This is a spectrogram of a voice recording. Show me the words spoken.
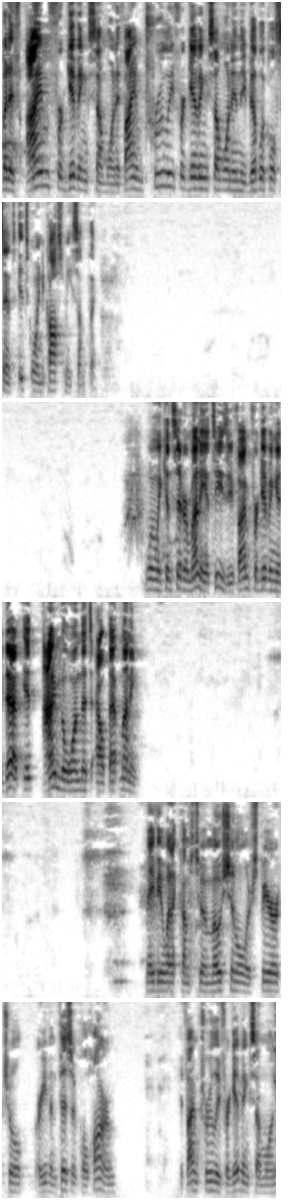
But if I'm forgiving someone, if I am truly forgiving someone in the biblical sense, it's going to cost me something. when we consider money, it's easy. If I'm forgiving a debt, it, I'm the one that's out that money. Maybe when it comes to emotional or spiritual or even physical harm, if I'm truly forgiving someone,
